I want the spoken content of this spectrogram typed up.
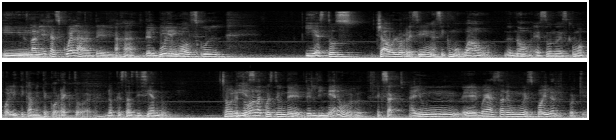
Y, es la vieja escuela de, del bullying. old school. Y estos chavos lo reciben así como, wow, no, eso no es como políticamente correcto, lo que estás diciendo. Sobre todo la cuestión de, del dinero, ¿verdad? Exacto. Hay un. Eh, voy a estar en un spoiler, porque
